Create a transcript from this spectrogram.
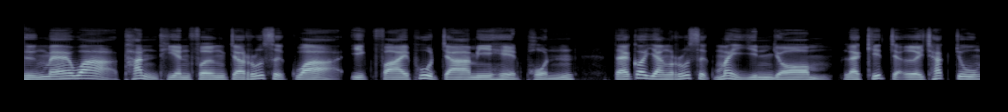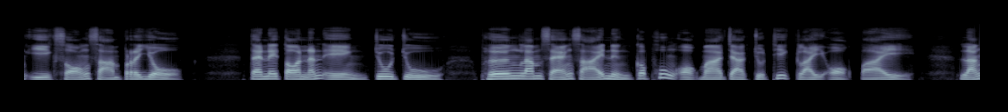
ถึงแม้ว่าท่านเทียนเฟิงจะรู้สึกว่าอีกฝ่ายพูดจามีเหตุผล แต่ก็ยังรู้สึกไม่ยินยอม และคิดจะเอ่ยชักจูงอีกสองสามประโยค แต่ในตอนนั้นเองจูจูๆเพลิงลำแสงสายหนึ่งก็พุ่งออกมาจากจุดที่ไกลออกไป หลัง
